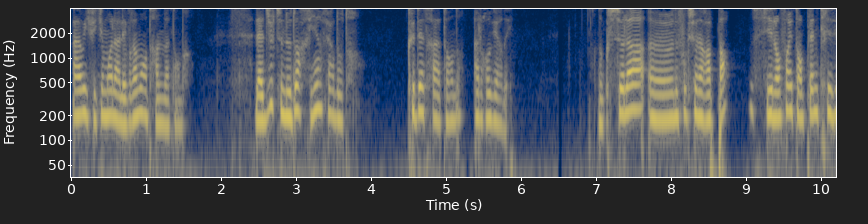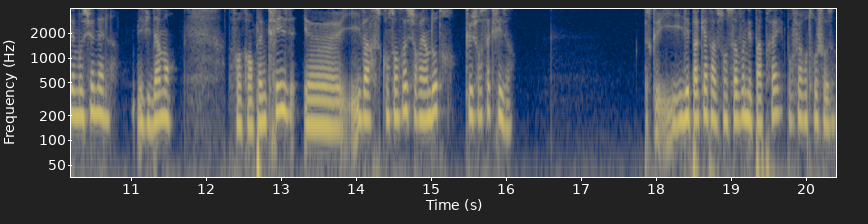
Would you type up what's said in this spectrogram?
Ah oui, effectivement, là, elle est vraiment en train de m'attendre. L'adulte ne doit rien faire d'autre que d'être à attendre, à le regarder. Donc cela euh, ne fonctionnera pas si l'enfant est en pleine crise émotionnelle, évidemment. L'enfant qui est en pleine crise, euh, il va se concentrer sur rien d'autre que sur sa crise. Parce qu'il n'est pas capable, son cerveau n'est pas prêt pour faire autre chose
